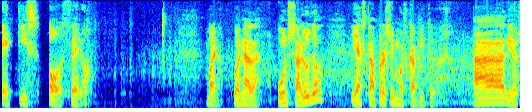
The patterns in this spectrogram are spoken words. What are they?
X o 0. Bueno, pues nada, un saludo y hasta próximos capítulos. Adiós.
